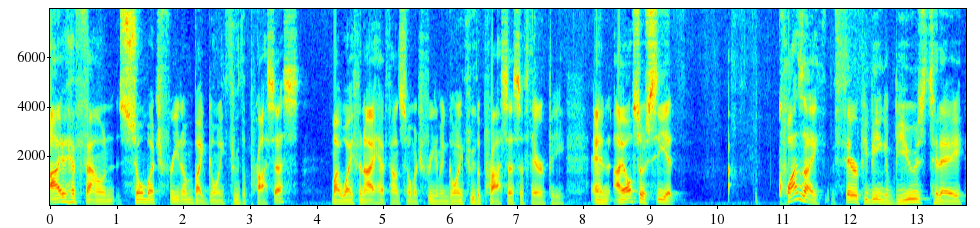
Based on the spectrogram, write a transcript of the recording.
I have found so much freedom by going through the process. My wife and I have found so much freedom in going through the process of therapy, and I also see it quasi therapy being abused today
